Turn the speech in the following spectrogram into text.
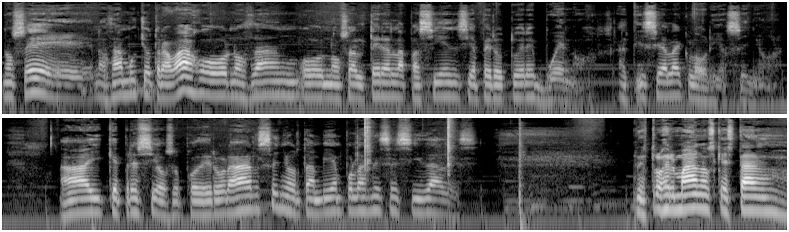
no sé, nos dan mucho trabajo, nos dan o nos alteran la paciencia, pero tú eres bueno. A ti sea la gloria, Señor. Ay, qué precioso poder orar, Señor, también por las necesidades nuestros hermanos que están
